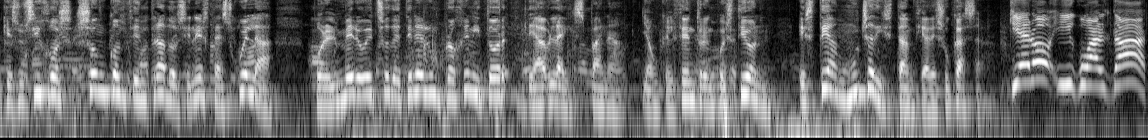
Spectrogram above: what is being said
que sus hijos son concentrados en esta escuela por el mero hecho de tener un progenitor de habla hispana. Y aunque el centro en cuestión esté a mucha distancia de su casa. Quiero igualdad.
